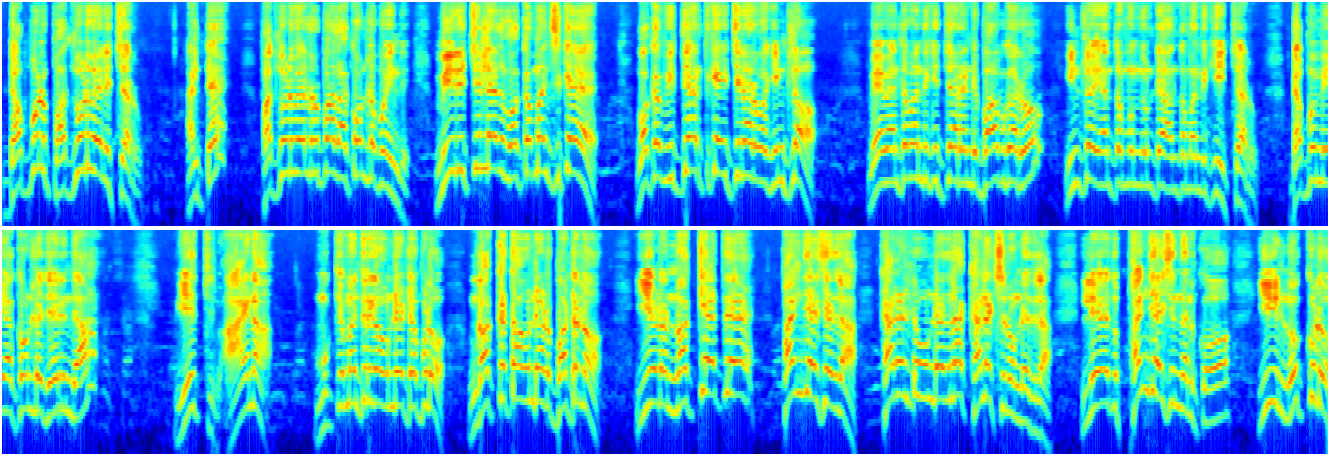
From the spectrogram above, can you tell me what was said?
డబ్బులు పదమూడు వేలు ఇచ్చారు. అంటే పదమూడు వేల రూపాయలు అకౌంట్లో పోయింది. మీరు ఇచ్చిన లేదు ఒక మనిషికే ఒక విద్యార్థికే ఇచ్చినారు ఒక ఇంట్లో. మేము ఎంతమందికి ఇచ్చారండి బాబు గారు? ఇంట్లో ఎంతమంది ఉంటే అంతమందికి ఇచ్చారు. డబ్బు మీ అకౌంట్లో చేరిందా? ఆయన ముఖ్యమంత్రిగా ఉండేటప్పుడు నొక్కతా ఉన్నాడు బటను. ఈడ నొక్కేస్తే పని చేసేదిలా కరెంటు ఉండేదిలా కనెక్షన్ ఉండేదిలా. లేదు పని చేసిందనుకో ఈ నొక్కుడు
